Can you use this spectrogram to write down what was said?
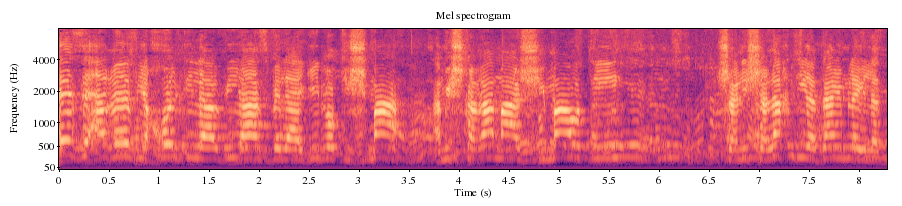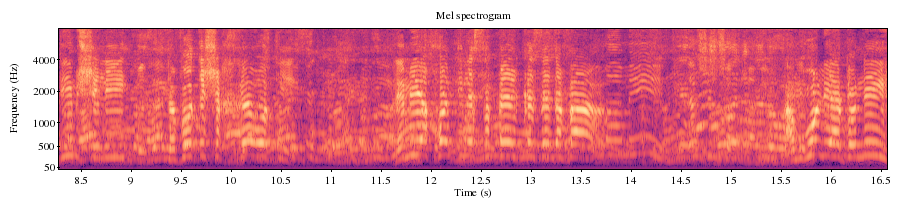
איזה ערב יכולתי להביא אז ולהגיד לו, תשמע, המשטרה מאשימה אותי שאני שלחתי ידיים לילדים שלי, תבוא תשחרר אותי. למי יכולתי לספר כזה דבר? אמרו לי, אדוני,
